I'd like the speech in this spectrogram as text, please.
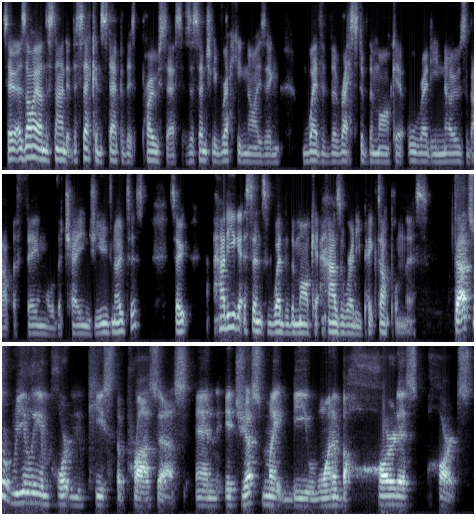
so as I understand it, the second step of this process is essentially recognizing whether the rest of the market already knows about the thing or the change you've noticed. So, how do you get a sense of whether the market has already picked up on this? That's a really important piece of the process, and it just might be one of the hardest parts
